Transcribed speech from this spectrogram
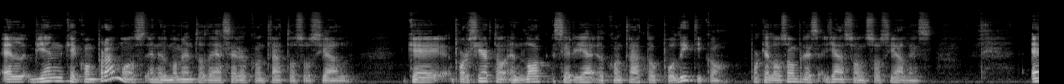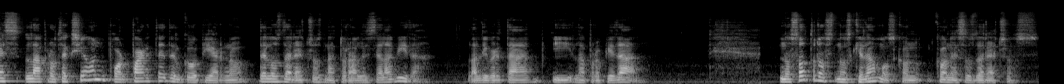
el bien que compramos en el momento de hacer el contrato social, que por cierto en Locke sería el contrato político, porque los hombres ya son sociales, es la protección por parte del gobierno de los derechos naturales de la vida, la libertad y la propiedad. Nosotros nos quedamos con, esos derechos,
